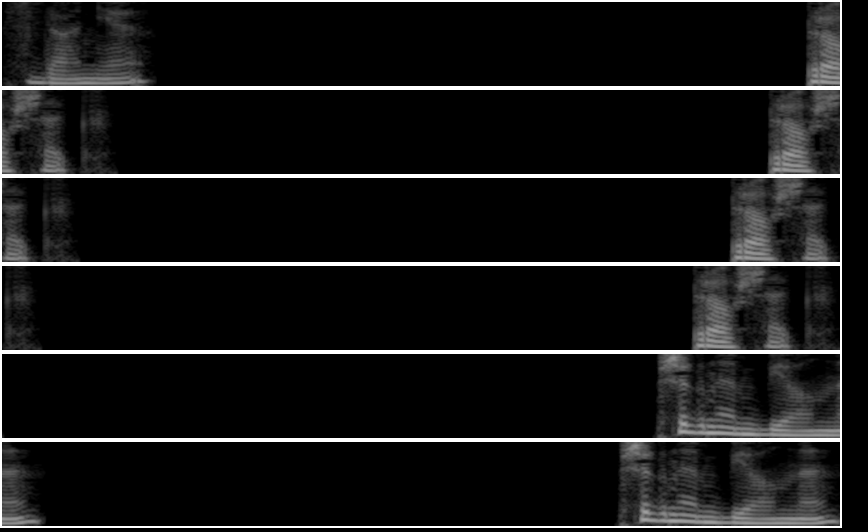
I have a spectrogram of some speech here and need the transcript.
Zdanie. Proszek. Proszek. Proszek. Proszek. Przygnębiony. Przygnębiony.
